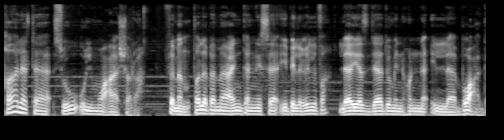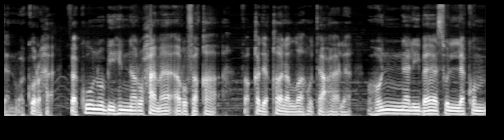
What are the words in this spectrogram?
قالتا سوء المعاشرة. فمن طلب ما عند النساء بالغلظة لا يزداد منهن إلا بعدا وكرها فكونوا بهن رحماء رفقاء. فقد قال الله تعالى هن لباس لكم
